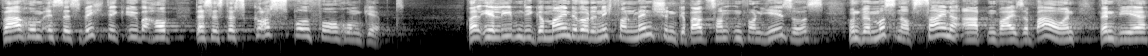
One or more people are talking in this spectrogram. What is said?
Warum ist es wichtig überhaupt, dass es das Gospelforum gibt? Weil ihr Lieben, die Gemeinde wurde nicht von Menschen gebaut, sondern von Jesus. Und wir müssen auf seine Art und Weise bauen, wenn wir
